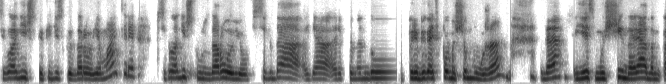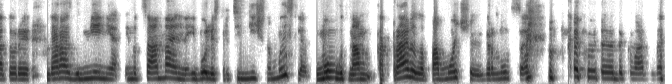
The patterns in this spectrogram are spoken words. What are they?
психологическое и физическое здоровье матери. Психологическому здоровью всегда я рекомендую прибегать к помощи мужа. Да? Есть мужчина рядом, которые гораздо менее эмоционально и более стратегично мыслят, могут нам, как правило, помочь вернуться в какое-то адекватное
